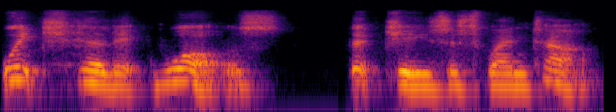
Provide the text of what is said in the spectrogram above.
which hill it was that Jesus went up.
